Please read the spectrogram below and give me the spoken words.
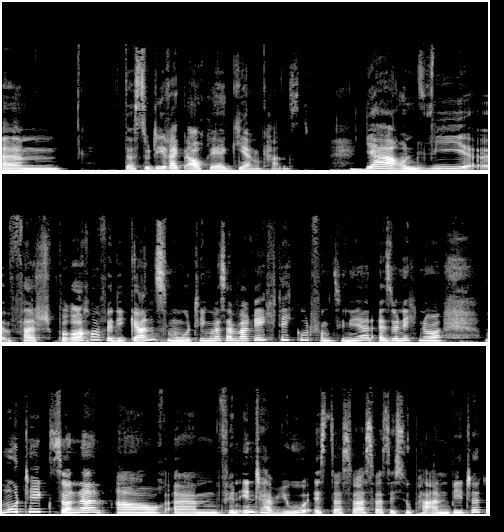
ähm, dass du direkt auch reagieren kannst. Ja, und wie äh, versprochen für die ganz Mutigen, was aber richtig gut funktioniert. Also nicht nur mutig, sondern auch ähm, für ein Interview ist das was, was sich super anbietet,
